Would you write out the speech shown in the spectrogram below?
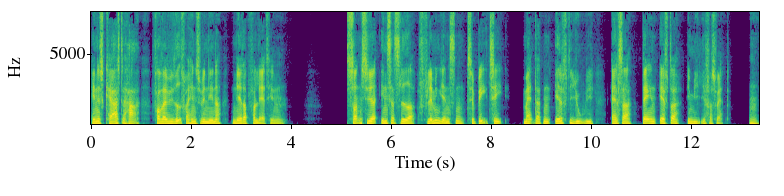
Hendes kæreste har, fra hvad vi ved fra hendes veninder, netop forladt hende. Sådan siger indsatsleder Flemming Jensen til BT mandag den 11. juli, altså dagen efter Emilie forsvandt. Mm.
